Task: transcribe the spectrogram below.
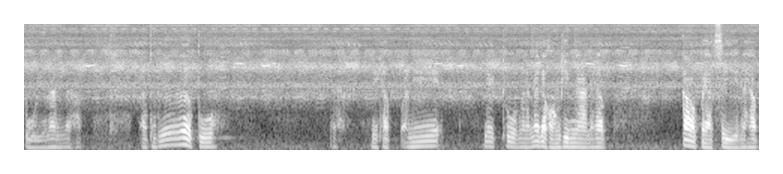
ปูอยู่นั่นนะครับสาธุเด้อปูนี่ครับ อันนี้เลขทูบนะ น่าจะของทีมงานนะครับเก้าแปดสี่นะครับ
